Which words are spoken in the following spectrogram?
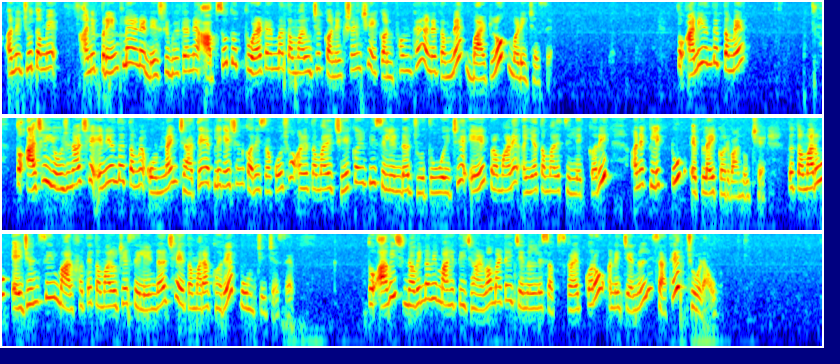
અને જો તમે આની પ્રિન્ટ લઈ અને ડિસ્ટ્રીબ્યુટરને આપશો, તો થોડા ટાઈમમાં તમારું જે કનેક્શન છે, એ કન્ફર્મ થાય અને તમને બાટલો મળી જશે. તો આની અંદર તમે, તો આ જે યોજના છે, એની અંદર તમે ઓનલાઈન જાતે એપ્લિકેશન કરી શકો છો અને તમારે જે કંઈ બી સિલિન્ડર જોતું હોય છે, એ પ્રમાણે અહીંયા તમારે સિલેક્ટ કરી અને ક્લિક ટુ એપ્લાય કરવાનું છે. તો તમારું એજન્સી મારફતે તમારું જે સિલિન્ડર છે એ તમારા ઘરે પહોંચી જશે. તો આવી જ નવી નવી માહિતી જાણવા માટે ચેનલને સબસ્ક્રાઈબ કરો અને ચેનલની સાથે જોડાઓ.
